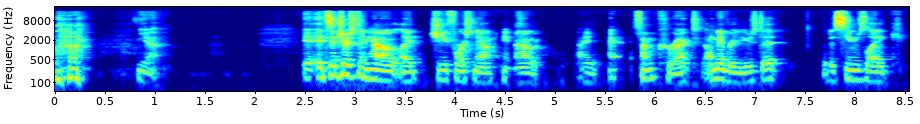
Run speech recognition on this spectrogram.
yeah, it's interesting how like GeForce Now came out. I, if I'm correct, I never used it, but it seems like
